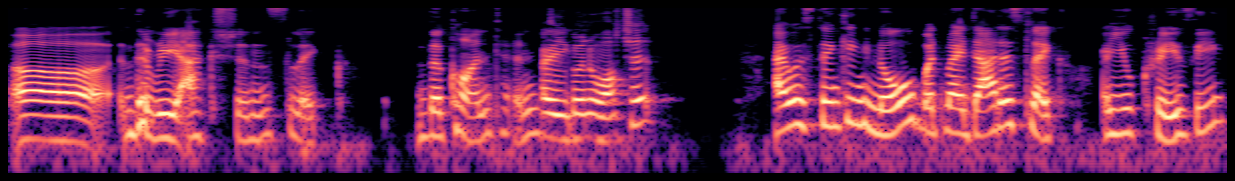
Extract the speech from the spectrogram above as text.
uh, the reactions, like the content. are you going to watch it? I was thinking no, but my dad is like, "Are you crazy?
